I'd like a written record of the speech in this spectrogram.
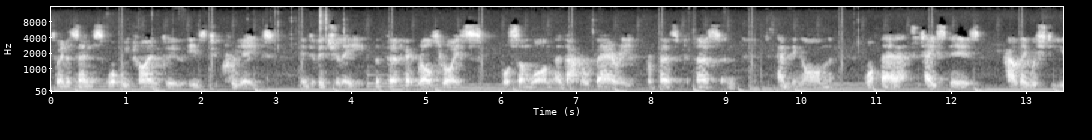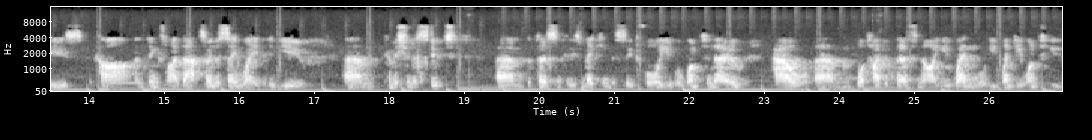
So, in a sense, what we try and do is to create individually the perfect Rolls Royce for someone, and that will vary from person to person depending on what their taste is, how they wish to use the car, and things like that. So, in the same way that if you um, commission a suit, um, the person who's making the suit for you will want to know how, um, what type of person are you? When will you? When do you want to,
